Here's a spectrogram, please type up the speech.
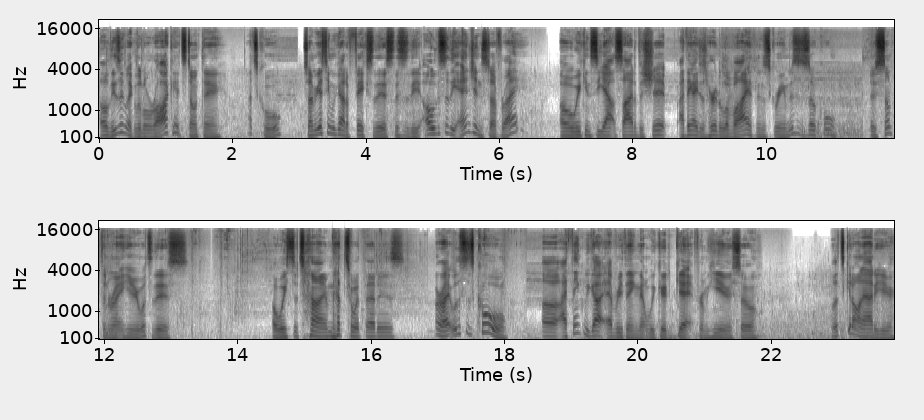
Oh, these look like little rockets, don't they? That's cool. So I'm guessing we gotta fix this. This is the... Oh, this is the engine stuff, right? Oh, we can see outside of the ship. I think I just heard a Leviathan scream. This is so cool. There's something right here. What's this? A waste of time. That's what that is. Alright, well this is cool. Uh, I think we got everything that we could get from here, so... Let's get on out of here.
